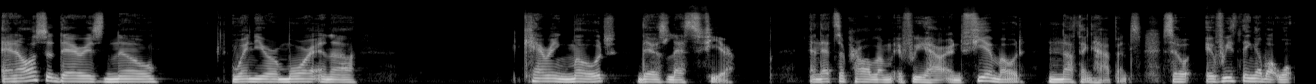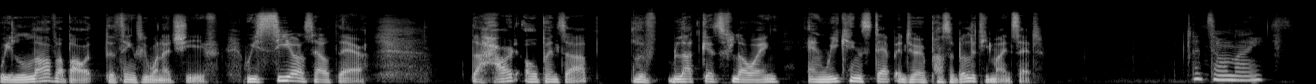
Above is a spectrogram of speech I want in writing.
And also, there is no, when you're more in a caring mode, there's less fear. And that's a problem. If we are in fear mode, nothing happens. So if we think about what we love about the things we want to achieve, we see ourselves there. The heart opens up, the blood gets flowing, and we can step into a possibility mindset. That's so nice.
